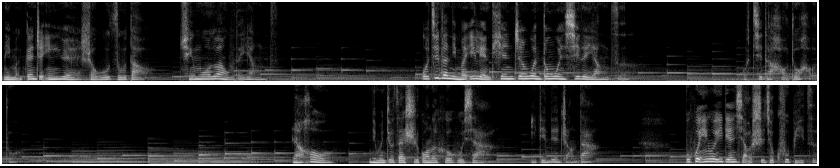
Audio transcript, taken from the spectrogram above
你们跟着音乐手舞足蹈、群魔乱舞的样子。我记得你们一脸天真问东问西的样子。我记得好多好多。然后。你们就在时光的呵护下，一点点长大，不会因为一点小事就哭鼻子。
